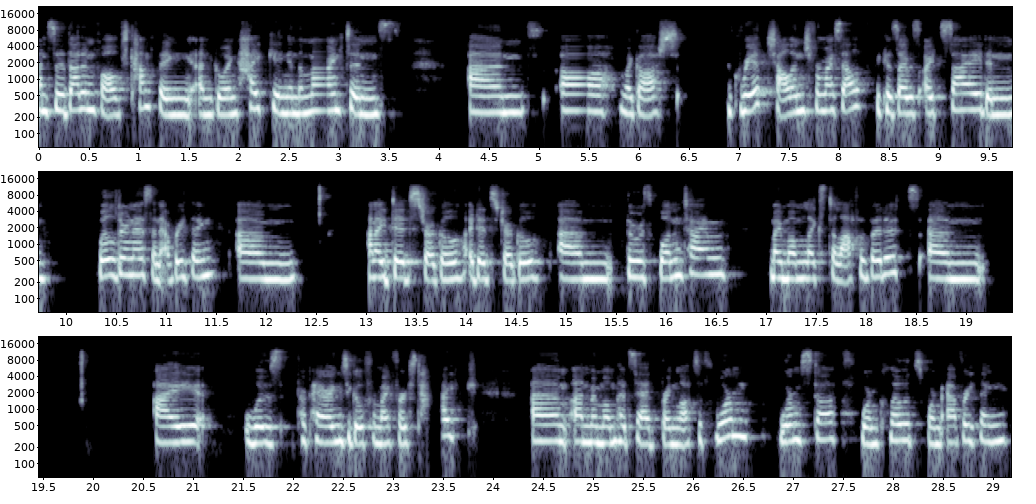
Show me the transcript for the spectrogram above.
And so that involved camping and going hiking in the mountains. And oh my gosh, great challenge for myself because I was outside in wilderness and everything. Um, and I did struggle. I did struggle. Um, there was one time my mum likes to laugh about it. Um, I was preparing to go for my first hike. Um, and my mum had said, bring lots of warm, warm stuff, warm clothes, warm everything,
